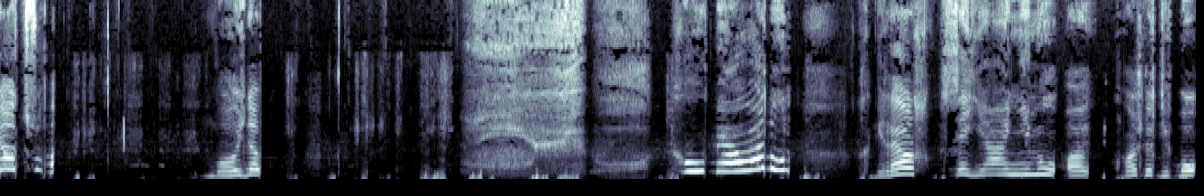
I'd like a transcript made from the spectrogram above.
Yes. Boys, Grâce, c'est un animal euh, proche du pot.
